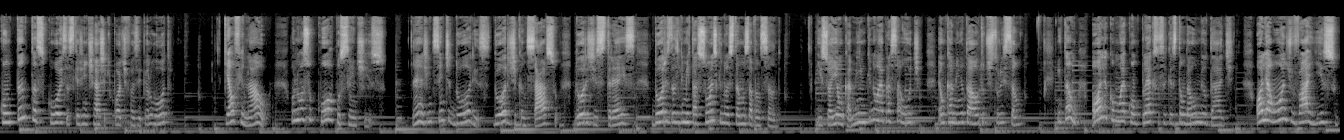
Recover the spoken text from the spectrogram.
com tantas coisas que a gente acha que pode fazer pelo outro, que ao final o nosso corpo sente isso. Né? A gente sente dores, dores de cansaço, dores de estresse, dores das limitações que nós estamos avançando. Isso aí é um caminho que não é para a saúde, é um caminho da autodestruição. Então, olha como é complexa essa questão da humildade. Olha onde vai isso,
